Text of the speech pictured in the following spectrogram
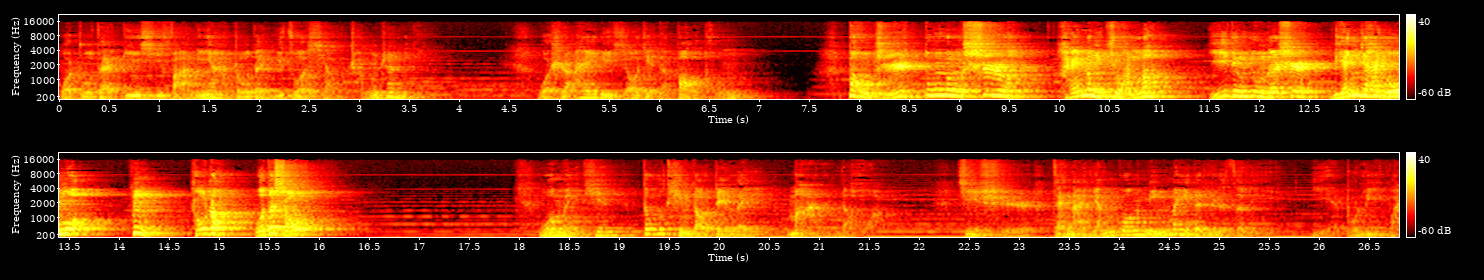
我住在宾夕法尼亚州的一座小城镇里。我是艾丽小姐的报童，报纸都弄湿了，还弄卷了，一定用的是廉价油墨。哼，瞅瞅我的手。我每天都听到这类骂人的话，即使在那阳光明媚的日子里，也不例外。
